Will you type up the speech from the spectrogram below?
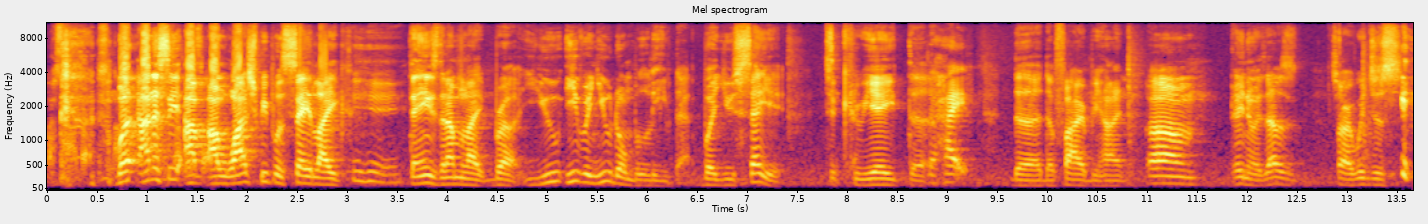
That's not. That's not But honestly, I've, I watch people say like Mm-hmm. things that I'm like, bruh, you even you don't believe that, but you say it to create the the hype. the the fire behind it. Um. Anyways, that was sorry. We just.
